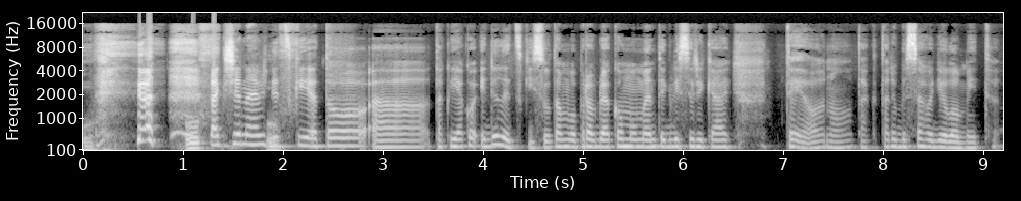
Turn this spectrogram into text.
uf. Uf. Takže ne, vždycky je to uh, takový jako idylický. Jsou tam opravdu jako momenty, kdy si říkáš, ty jo, no, tak tady by se hodilo mít uh,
